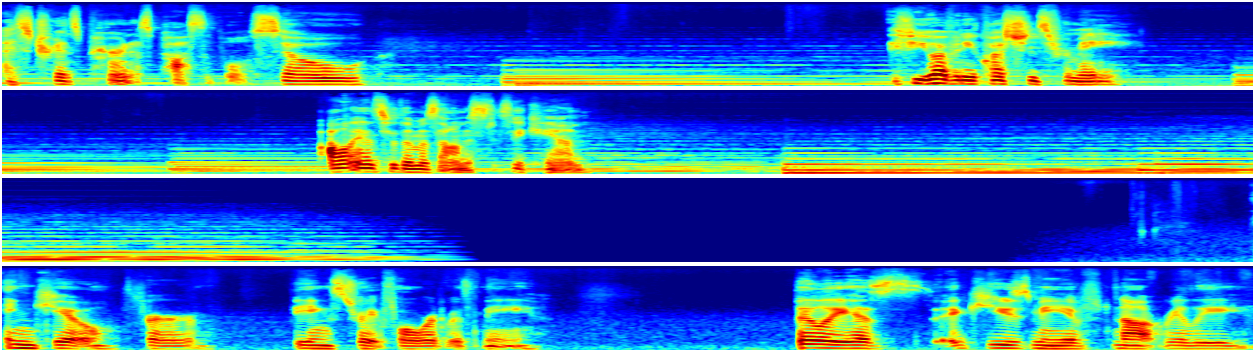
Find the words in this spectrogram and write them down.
as transparent as possible. So if you have any questions for me, I'll answer them as honest as I can. Thank you for being straightforward with me. Billy has accused me of not really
